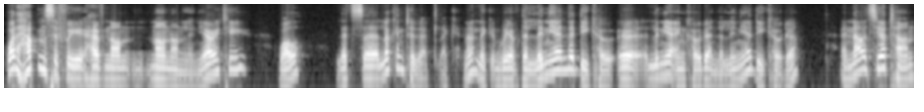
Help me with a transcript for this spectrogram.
what happens if we have non, no nonlinearity? Well, let's uh, look into that. Like, no, like we have the linear and the decode, uh, linear encoder and the linear decoder. And now it's your turn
